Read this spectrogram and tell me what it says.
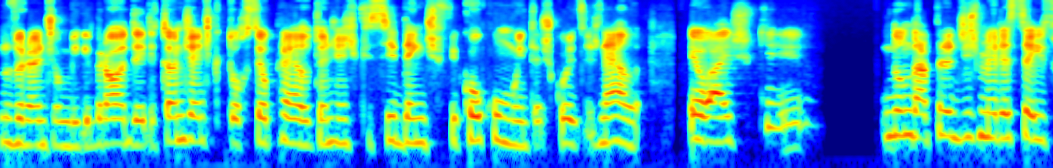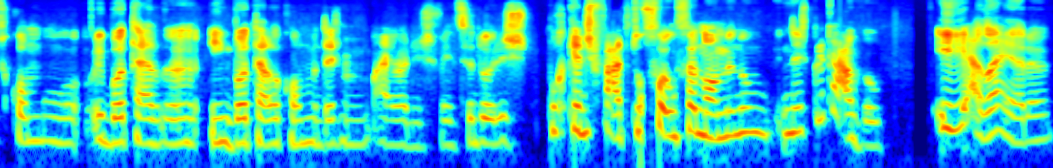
durante um Big Brother, e tanta gente que torceu pra ela, tanta gente que se identificou com muitas coisas nela, eu acho que não dá para desmerecer isso como e botar ela, em botar ela como uma das maiores vencedoras, porque de fato foi um fenômeno inexplicável. E ela era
